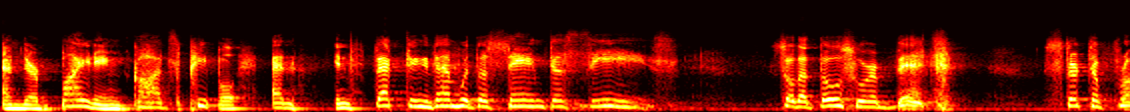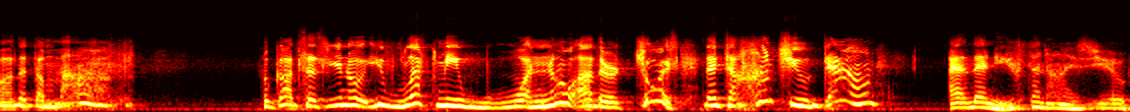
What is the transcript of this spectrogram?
And they're biting God's people and infecting them with the same disease. So that those who are bit start to froth at the mouth. So God says, You know, you've left me no other choice than to hunt you down and then euthanize you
